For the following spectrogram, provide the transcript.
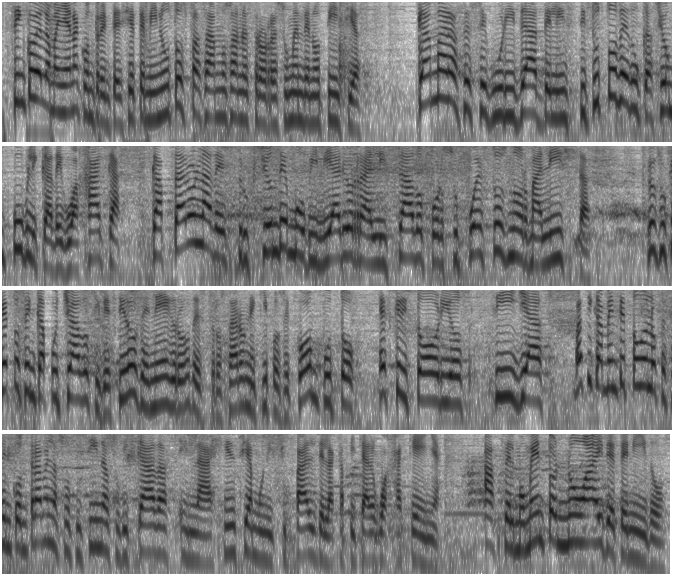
5 de la mañana con 37 minutos pasamos a nuestro resumen de noticias. Cámaras de seguridad del Instituto de Educación Pública de Oaxaca captaron la destrucción de mobiliario realizado por supuestos normalistas. Los sujetos encapuchados y vestidos de negro destrozaron equipos de cómputo, escritorios, sillas, básicamente todo lo que se encontraba en las oficinas ubicadas en la agencia municipal de la capital oaxaqueña. Hasta el momento no hay detenidos.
